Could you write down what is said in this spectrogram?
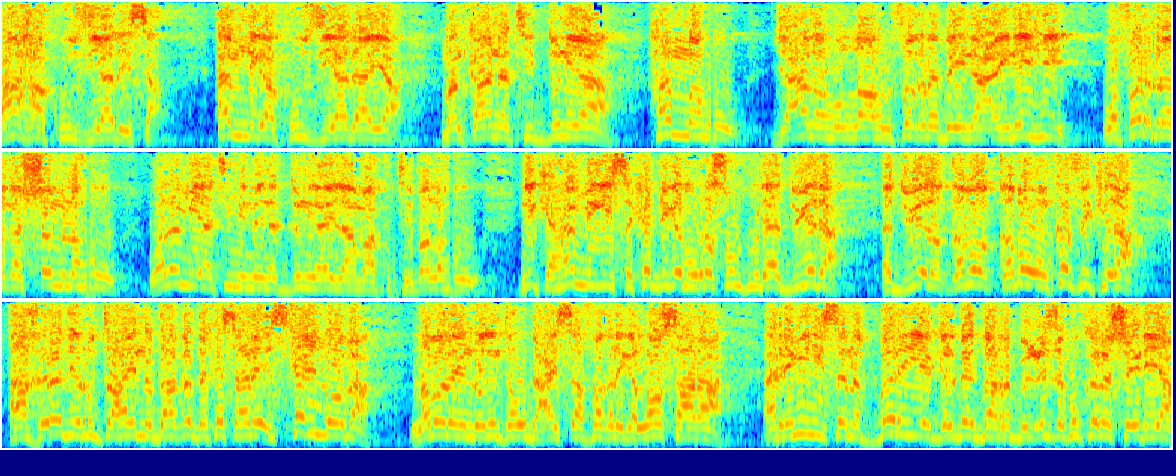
Raaxa kuu ziyaadaysa amnigaa kuu ziyaadaya. Man kaanat iddunya hamahu jacalahu allahu alfaqra bayna caynayhi wafaraqa shamlahu walam yaatihi min addunya ila ma kutiba lahu ninka hamigiisa ka dhiga buu rasuulku yidhi adduunyada adduunyada qabo qabo un ka fikira aakhiradii runta ahaydna daaqada ka saare iska ilooba labada indhood inta udhaxaysa faqriga loo saaraa arrimihiisana bari iyo galbeed baa rabbilciza ku kala shaydhiya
